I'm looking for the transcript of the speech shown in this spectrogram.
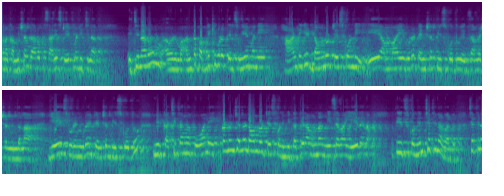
మన కమిషనర్ గారు ఒకసారి స్టేట్మెంట్ ఇచ్చినారు. ఇచ్చినారు అంత పబ్లిక్కి కూడా తెలుసు. ఏమని? హాల్ టికెట్ డౌన్లోడ్ చేసుకోండి. ఏ అమ్మాయి కూడా టెన్షన్ తీసుకోవద్దు ఎగ్జామినేషన్ ముందల. ఏ స్టూడెంట్ కూడా టెన్షన్ తీసుకోవద్దు మీరు ఖచ్చితంగా పోవాలి. ఎక్కడి నుంచైనా డౌన్లోడ్ చేసుకోండి. మీ దగ్గర ఉన్న మీ సేవ ఏదైనా తీసుకోండి అని చెప్పినారు వాళ్ళు. చెప్పిన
